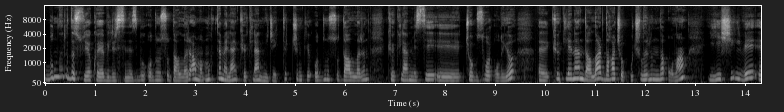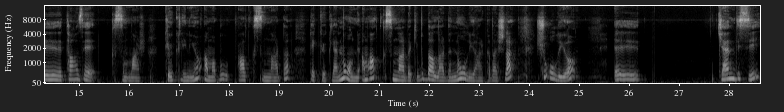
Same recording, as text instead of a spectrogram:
Bunları da suya koyabilirsiniz bu odunsu dalları ama muhtemelen köklenmeyecektir. Çünkü odunsu dalların köklenmesi e, çok zor oluyor. E, köklenen dallar daha çok uçlarında olan yeşil ve e, taze kısımlar kökleniyor ama bu alt kısımlarda pek köklenme olmuyor. Ama alt kısımlardaki bu dallarda ne oluyor arkadaşlar? Şu oluyor. E, kendisi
